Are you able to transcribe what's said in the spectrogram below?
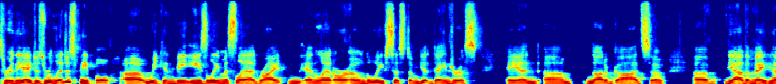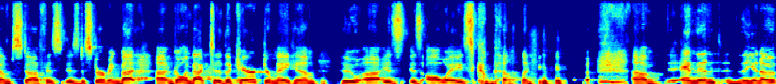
through the ages, religious people, uh, we can be easily misled, right? And, and, let our own belief system get dangerous and um, not of God. So, uh, yeah, the mayhem stuff is is disturbing. But uh, going back to the character mayhem, who uh, is is always compelling. um, and then the, you know,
